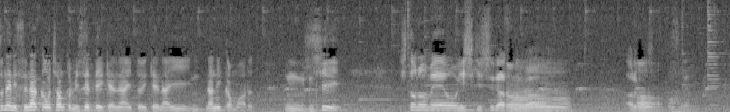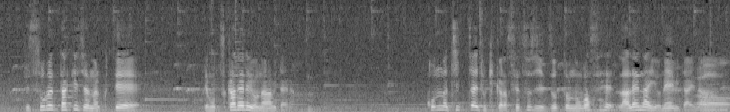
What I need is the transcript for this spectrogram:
常に背中をちゃんと見せていけないといけないん。何かもあるうん、うんし、人の目を意識しだすうん。のがあるかもしれないですね。でそれだけじゃなくてでも疲れるよなみたいなこんなちっちゃい時から背筋ずっと伸ばせられないよねみたいな。あ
